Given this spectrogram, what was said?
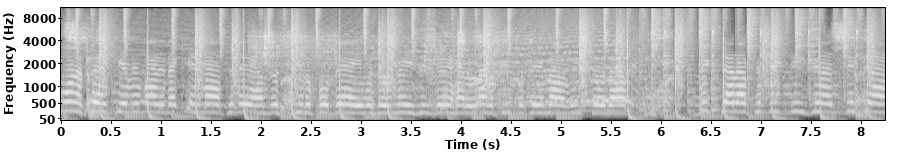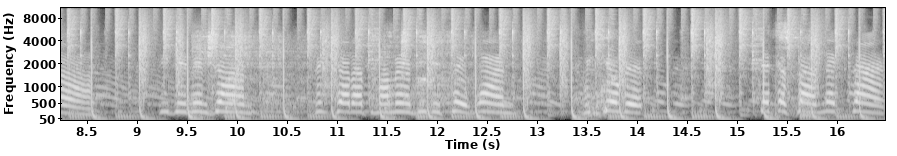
want to thank everybody that came out today on this beautiful day. It was an amazing day. Had a lot of people came out. We showed up. Big shout out to Big Ninja. Ninja. DJ Ninjon. Big shout out to my man DJ Shit One. We killed it. Check us out next time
